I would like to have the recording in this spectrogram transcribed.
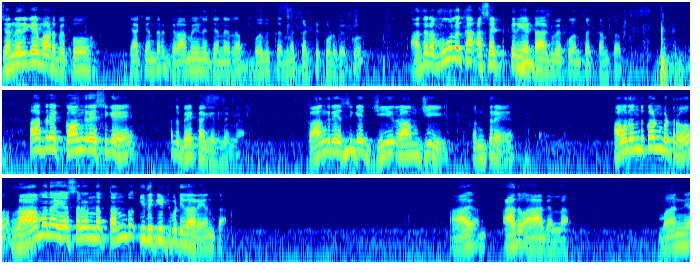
ಜನರಿಗೆ ಮಾಡಬೇಕು. ಯಾಕೆಂದ್ರೆ ಗ್ರಾಮೀಣ ಜನರ ಬದುಕನ್ನು ಕಟ್ಟಿಕೊಡಬೇಕು. ಅದರ ಮೂಲಕ ಅಸೆಟ್ ಕ್ರಿಯೇಟ್ ಆಗಬೇಕು ಅಂತಕ್ಕಂಥದ್ದು. ಆದರೆ ಕಾಂಗ್ರೆಸ್ಗೆ ಅದು ಬೇಕಾಗಿರಲಿಲ್ಲ. ಕಾಂಗ್ರೆಸ್ಗೆ ಜಿ ರಾಮ್ಜಿ ಅಂದರೆ ಅವ್ರು ಅಂದ್ಕೊಂಡ್ಬಿಟ್ರು ರಾಮನ ಹೆಸರನ್ನ ತಂದು ಇದಕ್ಕೆ ಇಟ್ಬಿಟ್ಟಿದ್ದಾರೆ ಅಂತ. ಅದು ಆಗಲ್ಲ. ಮಾನ್ಯ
